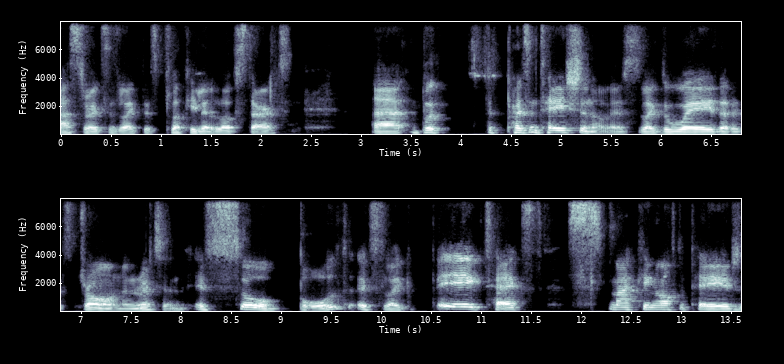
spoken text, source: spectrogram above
Asterix is like this plucky little upstart. Uh but the presentation of it like the way that it's drawn and written is so bold. It's like big text smacking off the page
